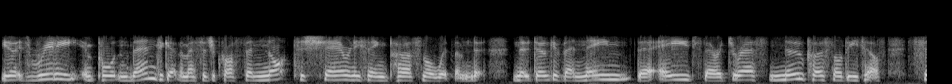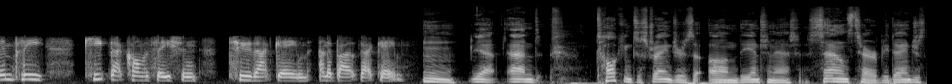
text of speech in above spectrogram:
you know, it's really important then to get the message across. Then not to share anything personal with them. No, no, don't give their name, their age, their address, no personal details. Simply keep that conversation to that game and about that game. Mm, yeah, and talking to strangers on the internet sounds terribly dangerous.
